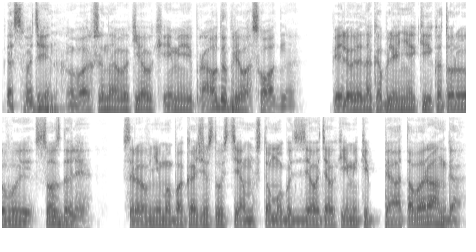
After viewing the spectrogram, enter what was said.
«Господин, ваши навыки алхимии правда превосходны. Пилюля накопления Ки, которую вы создали, сравнима по качеству с тем, что могут сделать алхимики пятого ранга.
